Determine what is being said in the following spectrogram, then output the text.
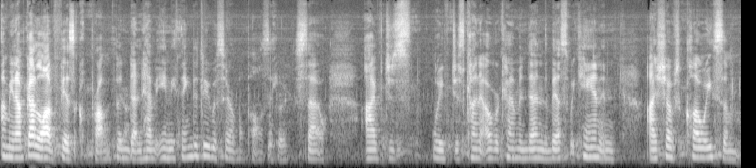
I mean, I've got a lot of physical problems, but Yeah. it doesn't have anything to do with cerebral palsy. Okay. So I've just, we've just kind of overcome and done the best we can. And I show Chloe some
